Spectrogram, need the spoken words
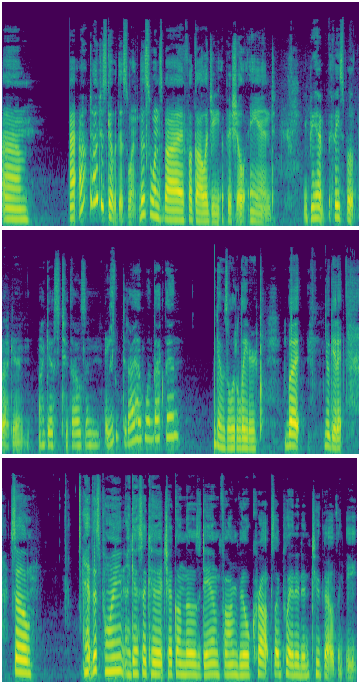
Um, I, will I'll just go with this one. This one's by Fuckology Official, and if you had Facebook back in, I guess, 2008, did I have one back then? I think I was a little later, but you'll get it. So, at this point, I guess I could check on those damn Farmville crops I planted in 2008.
